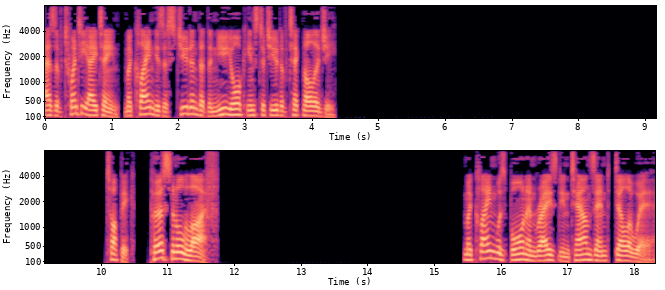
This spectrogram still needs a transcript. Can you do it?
As of 2018, McLean is a student at the New York Institute of Technology. Personal life McLean was born and raised in Townsend, Delaware.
